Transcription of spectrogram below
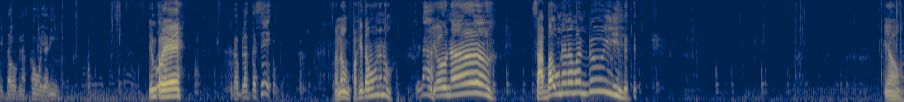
itawag na kawayanin. Siyempre. Pagka-vlog kasi. Anong, pakita mo muna no. Yun na. Yo na! Sabaw na naman, duy! Yo.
